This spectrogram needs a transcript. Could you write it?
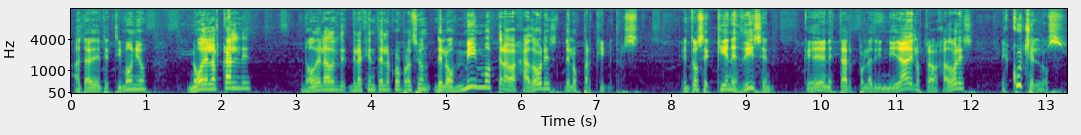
a través de testimonios, no del alcalde, no de la, de la gente de la corporación, de los mismos trabajadores de los parquímetros. Entonces, quienes dicen que deben estar por la dignidad de los trabajadores, escúchenlos,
